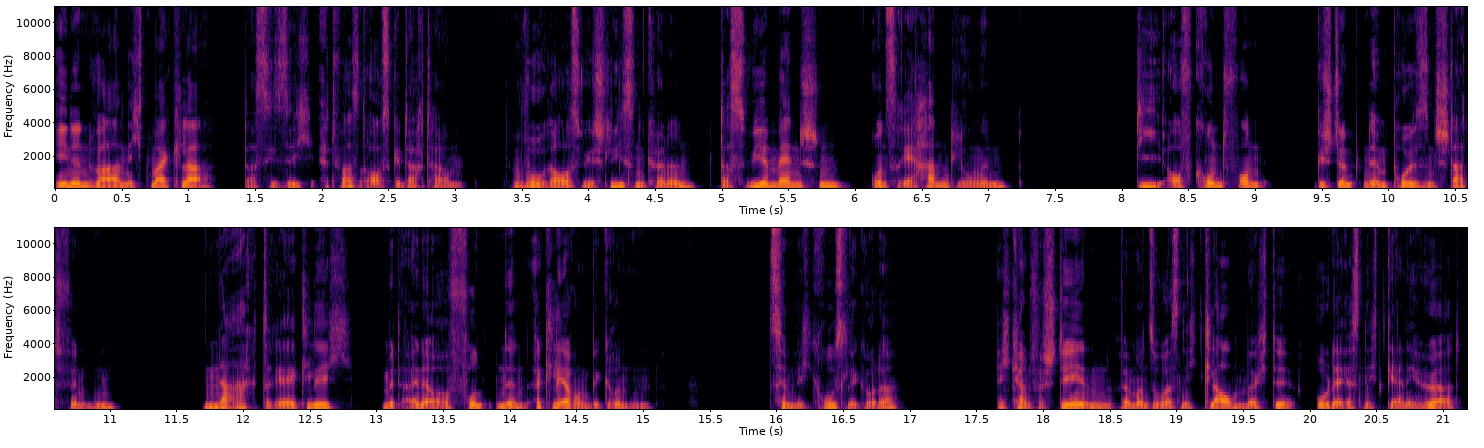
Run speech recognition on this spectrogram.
ihnen war nicht mal klar, dass sie sich etwas ausgedacht haben. Woraus wir schließen können, dass wir Menschen unsere Handlungen, die aufgrund von bestimmten Impulsen stattfinden, nachträglich mit einer erfundenen Erklärung begründen. Ziemlich gruselig, oder? Ich kann verstehen, wenn man sowas nicht glauben möchte oder es nicht gerne hört,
